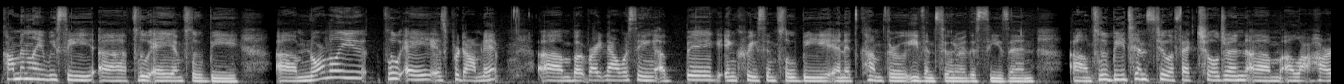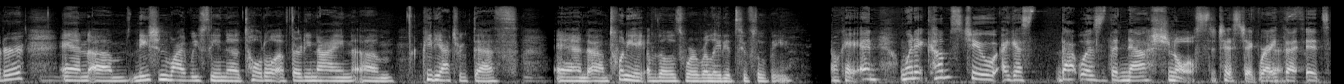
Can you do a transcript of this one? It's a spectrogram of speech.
Commonly, we see uh, flu A and flu B. Um, normally, flu A is predominant, um, but right now we're seeing a big increase in flu B, and it's come through even sooner this season. Um, flu B tends to affect children um, a lot harder, and um, nationwide we've seen a total of 39 um, pediatric deaths, and 28 of those were related to flu B. Okay, and when it comes to, I guess that was the national statistic, right? Yes. That it's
